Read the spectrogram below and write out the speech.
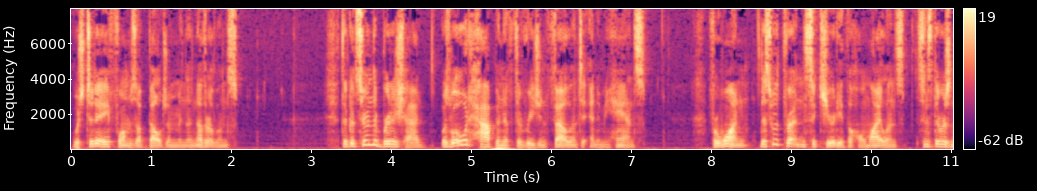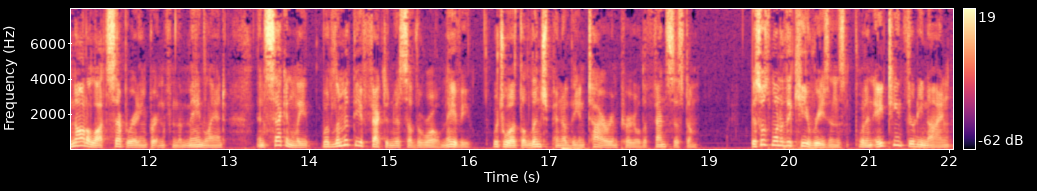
which today forms up Belgium and the Netherlands. The concern the British had was what would happen if the region fell into enemy hands. For one, this would threaten the security of the home islands, since there was not a lot separating Britain from the mainland, and secondly, would limit the effectiveness of the Royal Navy, which was the linchpin of the entire imperial defense system. This was one of the key reasons when in 1839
